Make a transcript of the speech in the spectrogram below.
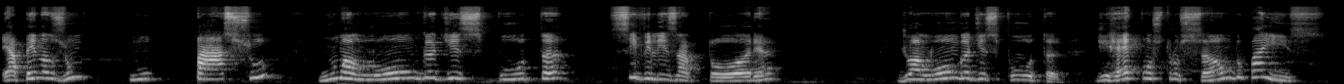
é apenas um, um passo numa longa disputa civilizatória, de uma longa disputa de reconstrução do país.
